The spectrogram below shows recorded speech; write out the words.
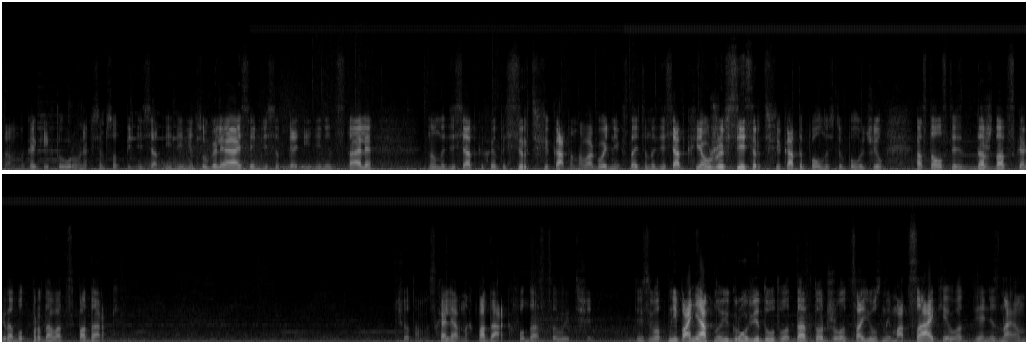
там на каких-то уровнях 750 единиц угля, 75 единиц стали. Ну, на десятках это сертификаты новогодние. Кстати, на десятках я уже все сертификаты полностью получил. Осталось здесь дождаться, когда будут продаваться подарки. Что там из халявных подарков удастся вытащить. То есть вот непонятную игру ведут, вот, да, тот же вот союзный Мацаки, вот, я не знаю, он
